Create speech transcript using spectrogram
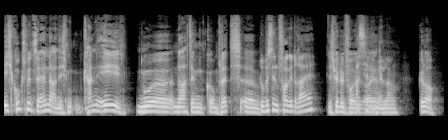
ich guck's mir zu Ende an. Ich kann eh nur nach dem komplett. Äh, du bist in Folge 3? ich bin in Folge Hast ja nicht mehr lang. Genau.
